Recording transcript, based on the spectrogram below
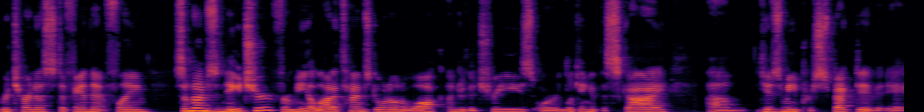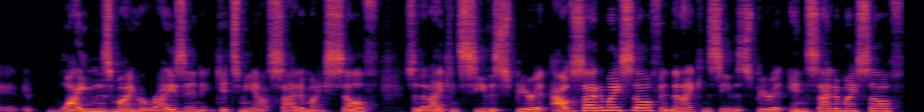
return us to fan that flame. Sometimes nature, for me, a lot of times going on a walk under the trees or looking at the sky, um, gives me perspective. It, it, widens my horizon. It gets me outside of myself so that I can see the spirit outside of myself and then I can see the spirit inside of myself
